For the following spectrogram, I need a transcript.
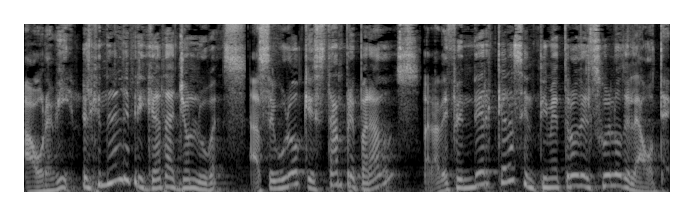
Ahora bien, el general de brigada John Lubas aseguró que están preparados para defender cada centímetro del suelo de la OTAN.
